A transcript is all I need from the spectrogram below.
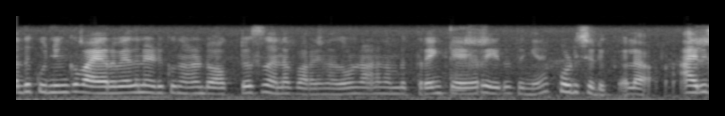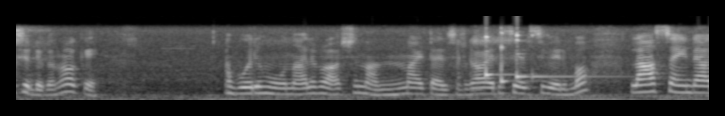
അത് കുഞ്ഞുങ്ങൾക്ക് വയറുവേദന എടുക്കുന്നതാണ് ഡോക്ടേഴ്സ് തന്നെ പറയുന്നത്. അതുകൊണ്ടാണ് നമ്മൾ ഇത്രയും കെയർ ചെയ്ത് ഇങ്ങനെ പൊടിച്ചെടുക്കുക അല്ല അരിച്ചെടുക്കുന്നത്. ഓക്കെ അപ്പോൾ ഒരു മൂന്നാൽ പ്രാവശ്യം നന്നായിട്ട് അരിച്ചെടുക്കുക. അരിച്ചരിച്ച് വരുമ്പോൾ ലാസ്റ്റ് അതിന്റെ ആ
